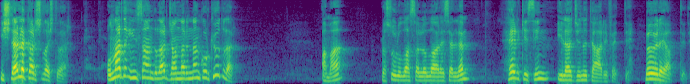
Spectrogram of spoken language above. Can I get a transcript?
işlerle karşılaştılar. Onlar da insandılar, canlarından korkuyordular. Ama Resulullah sallallahu aleyhi ve sellem herkesin ilacını tarif etti. Böyle yap dedi.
